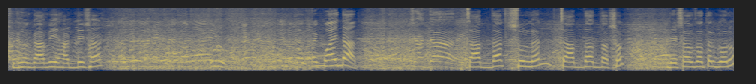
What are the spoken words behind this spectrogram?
শুকনো গাবি হাড্ডি ভাই, কয় দাঁত। চার দাঁত শুনলেন চার দাঁত দর্শক দেশাল জাতের গরু।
